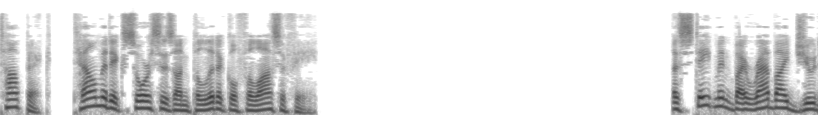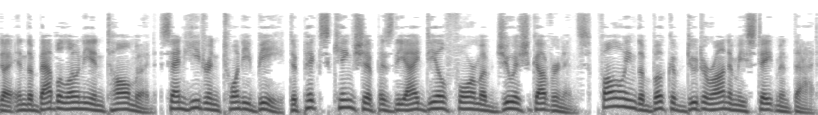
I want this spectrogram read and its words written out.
Talmudic sources on political philosophy A statement by Rabbi Judah in the Babylonian Talmud Sanhedrin 20b depicts kingship as the ideal form of Jewish governance, following the Book of Deuteronomy statement that,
